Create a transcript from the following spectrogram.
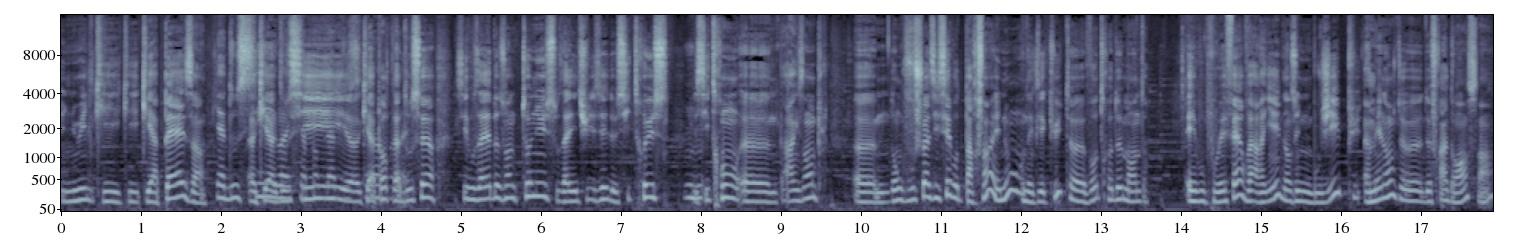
une huile qui, qui, qui apaise. Qui adoucit. euh, qui ouais, adoucit, euh, qui apporte la ouais. douceur. Si vous avez besoin de tonus, vous allez utiliser de citrus, Mhm. des citrons, euh, par exemple. Euh, donc vous choisissez votre parfum et nous, on exécute euh, votre demande. Et vous pouvez faire varier dans une bougie puis un mélange de, de fragrances. hein.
